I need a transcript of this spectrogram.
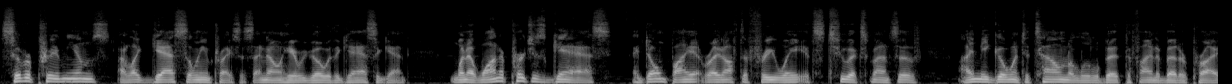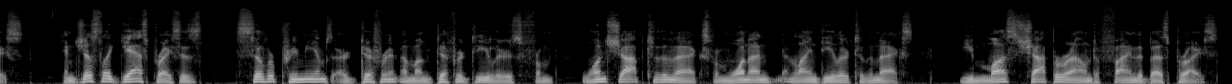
silver premiums are like gasoline prices. I know, here we go with the gas again when I want to purchase gas, I don't buy it right off the freeway. It's too expensive. I may go into town a little bit to find a better price. And just like gas prices, silver premiums are different among different dealers from one shop to the next, from one online dealer to the next. You must shop around to find the best price.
